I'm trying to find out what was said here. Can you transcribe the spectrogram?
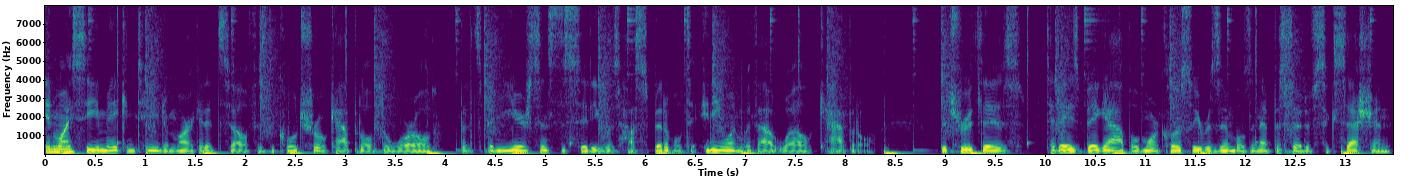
NYC may continue to market itself as the cultural capital of the world, but it's been years since the city was hospitable to anyone without, well, capital. The truth is, today's Big Apple more closely resembles an episode of Succession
